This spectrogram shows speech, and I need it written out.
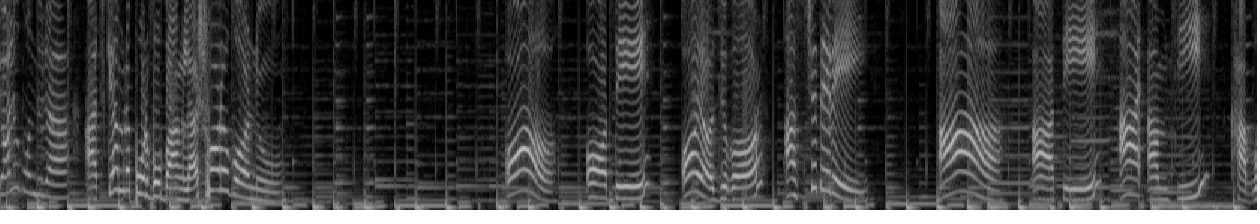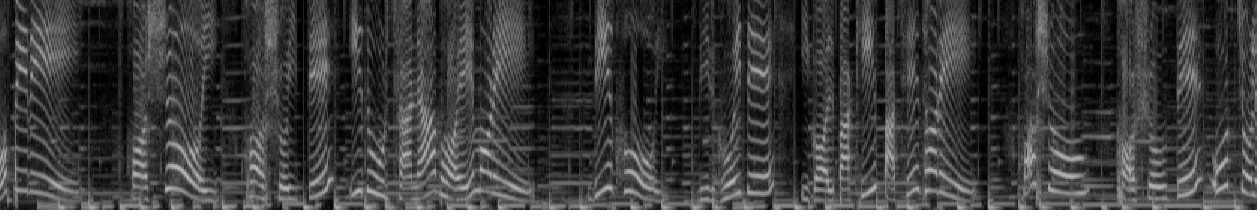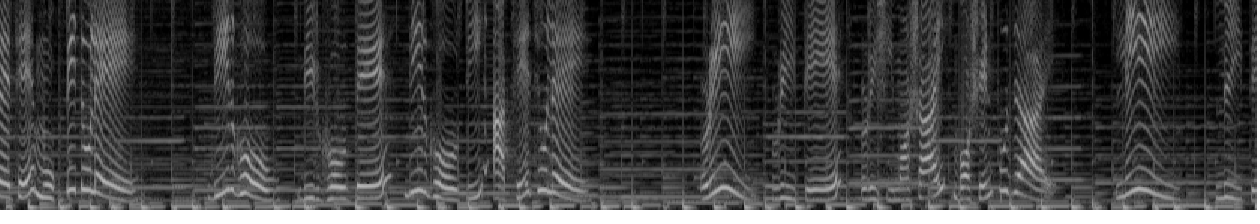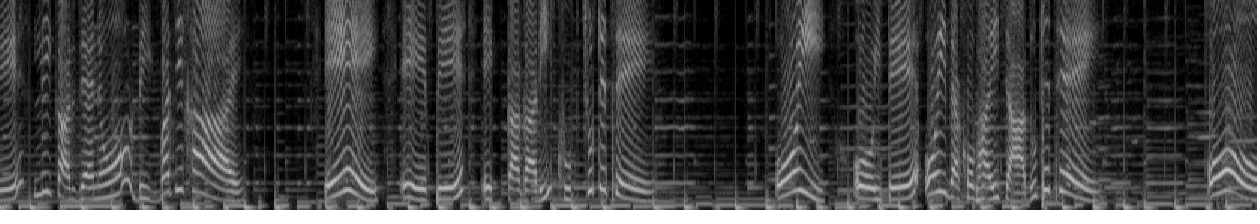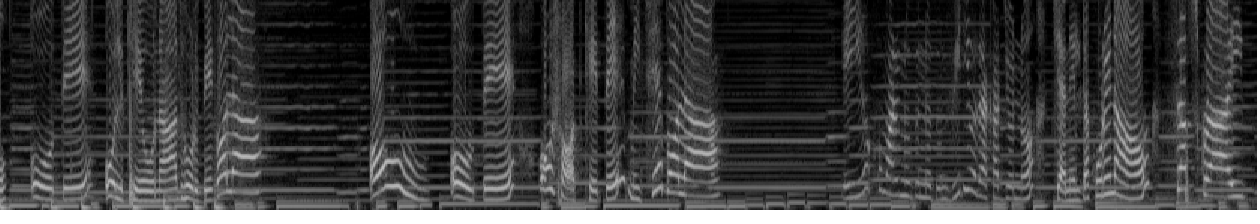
চলো বন্ধুরা, আজকে আমরা পড়ব বাংলা স্বরবর্ণ। অ, অতে অজগর, আসছে তেরে। আ, আতে, আয় আমটি, খাব পেরে। হর্ষই হর্ষইতে ইঁদুর ছানা ভয়ে মরে। দীর্ঘই, দীর্ঘইতে ইগল পাখি পাছে ধরে। হর্ষৌ, হর্ষৌতে উঠ চলেছে মুখটি তুলে। দীর্ঘ, দীর্ঘতে দীর্ঘটি আছে ঝুলে। রি, রিতে ঋষি মশাই বসেন পূজায়। লি, লিতে লিকার যেন ডিগবাজি খায়। এ এতে এক্কা গাড়ি খুব ছুটেছে। ওই, ওইতে, ওই দেখো ভাই চাঁদ উঠেছে। ও, ওতে ওল খেও না ধরবে গলা। ও, ওতে ও সৎ খেতে মিছে বলা। এই রকম আরও নতুন নতুন ভিডিও দেখার জন্য চ্যানেলটা করে নাও, সাবস্ক্রাইব।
